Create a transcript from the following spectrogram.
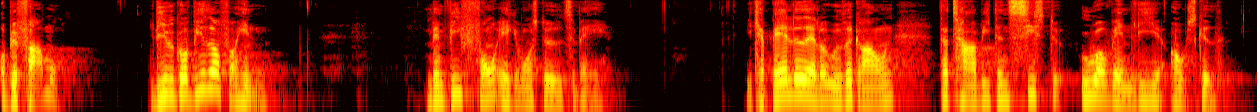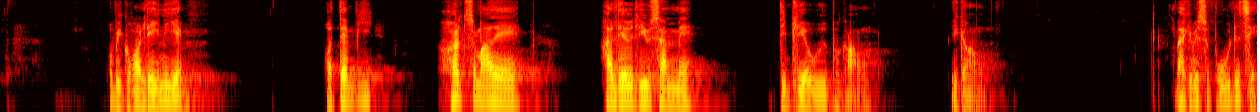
og blive farmor. Livet går videre for hende. Men vi får ikke vores døde tilbage. I kapellet eller ude ved graven, der tager vi den sidste uafvendelige afsked. Og vi går alene hjem. Og dem vi holdt så meget af, har levet liv sammen med, de bliver ude på graven. I graven. Hvad kan vi så bruge det til?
